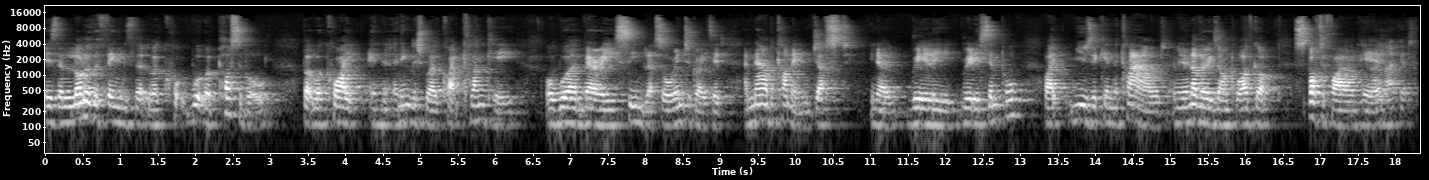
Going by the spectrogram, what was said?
is that a lot of the things that were, were possible but were quite, in an English word, quite clunky or weren't very seamless or integrated are now becoming just, you know, really, really simple. Like music in the cloud. I mean, another example, I've got Spotify on here. I like it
